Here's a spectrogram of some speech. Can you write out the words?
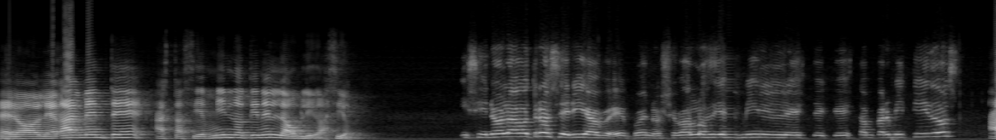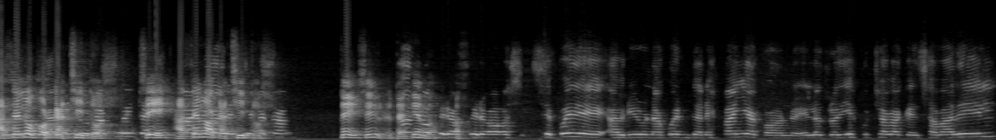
Pero legalmente hasta 100.000 no tienen la obligación. Y si no, la otra sería, eh, bueno, llevar los 10.000 este, que están permitidos. Hacerlo por cachitos. Sí, hacerlo a cachitos. Sí, sí, te entiendo. pero, pero se puede abrir una cuenta en España con, el otro día escuchaba que en Sabadell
